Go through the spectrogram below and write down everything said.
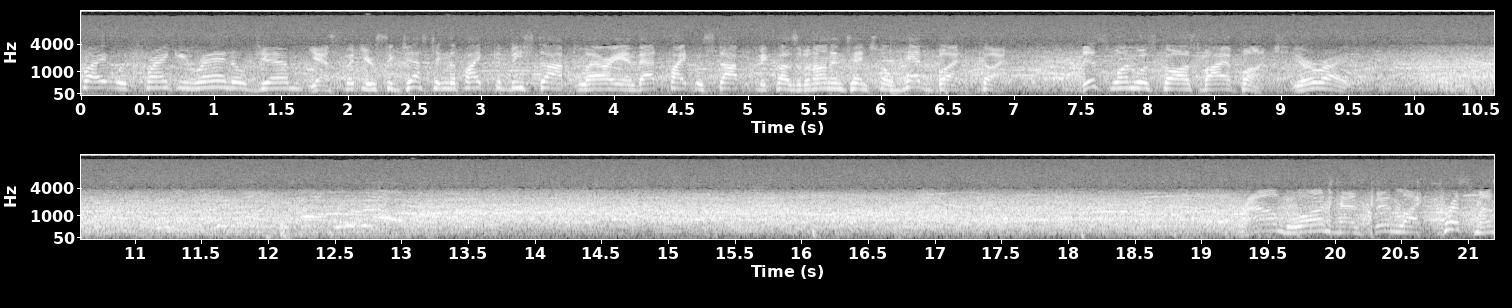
fight with Frankie Randall, Jim. Yes, but you're suggesting the fight could be stopped, Larry, and that fight was stopped because of an unintentional headbutt cut. This one was caused by a punch. You're right. Round one has been like Christmas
